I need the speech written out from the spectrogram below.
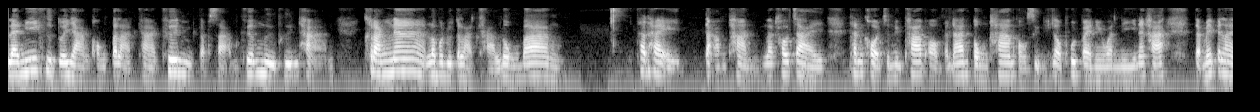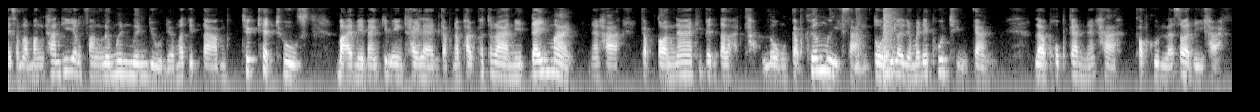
และนี่คือตัวอย่างของตลาดขาขึ้นกับ 3 เครื่องมือพื้นฐาน ครั้งหน้าเรามาดูตลาดขาลงบ้าง ถ้าไทยตามทันและเข้าใจท่านขอจะนึกภาพออกกันด้านตรงข้ามของสิ่งที่เราพูดไปในวันนี้นะคะ แต่ไม่เป็นไรสำหรับบางท่านที่ยังฟังแล้วมึนๆอยู่ เดี๋ยวมาติดตาม Trick Tech Tools by Maybank Kim เอง Thailand กับนภัทรพัฒรานิดได้ใหม่นะคะ กับตอนหน้าที่เป็นตลาดขาลงกับเครื่องมืออีก 3 ตัวที่เรายังไม่ได้พูดถึงกัน แล้วพบกันนะคะ ขอบคุณและสวัสดีค่ะ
